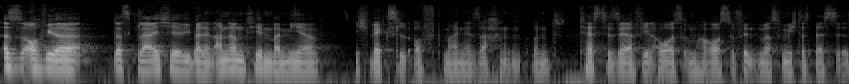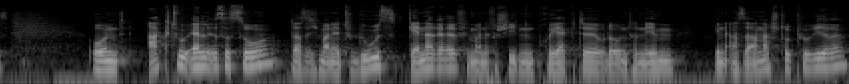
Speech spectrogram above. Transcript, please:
das ist auch wieder das gleiche wie bei den anderen Themen bei mir. Ich wechsle oft meine Sachen und teste sehr viel aus, um herauszufinden, was für mich das Beste ist. Und aktuell ist es so, dass ich meine To-Dos generell für meine verschiedenen Projekte oder Unternehmen in Asana strukturiere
